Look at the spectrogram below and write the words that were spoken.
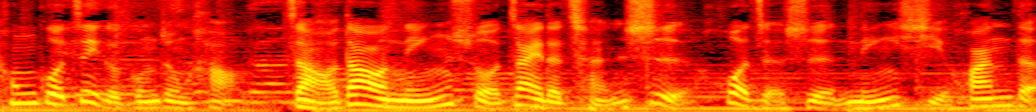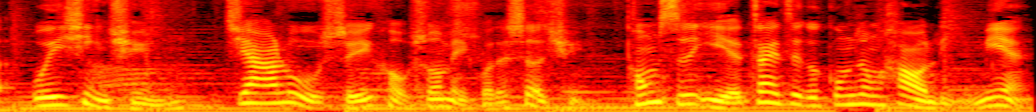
通过这个公众号找到您所在的城市或者是您喜欢的微信群，加入随口说美国的社群。同时，也在这个公众号里面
